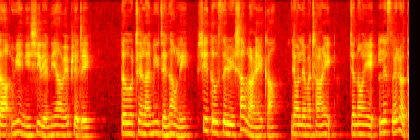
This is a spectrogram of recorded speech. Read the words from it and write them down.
သတ်ဥယျာဉ်ကြီးရှိတဲ့နေရာပဲဖြစ်တယ်။သူထင်လိုက်မိခြင်းကြောင့်လေရှေ့သူဆေးရီလျှောက်လာတဲ့အခါညော်လင်မထားတဲ့ကျွန်တော်ရဲ့လက်ဆွဲတော်တ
